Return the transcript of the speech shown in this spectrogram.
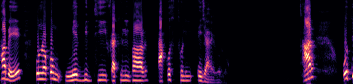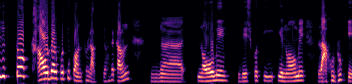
ভাবে কোন রকম মেদ বৃদ্ধি ফ্যাটি লিভার পাকস্থলী এই জায়গাগুলো। আর অতিরিক্ত খাওয়া দাওয়ার প্রতি কন্ট্রোল রাখতে হবে কারণ নবমে বৃহস্পতি, এ নবমে রাহু ঢুকে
